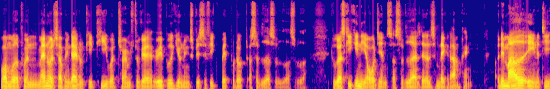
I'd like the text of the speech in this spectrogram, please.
Hvorimod på en manual shopping, der kan du kigge keyword terms, du kan øge budgivningen specifikt på et produkt, osv. osv. osv. Du kan også kigge ind i audience og så videre, alt det der ligesom ligger der omkring. Og det er meget en af de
